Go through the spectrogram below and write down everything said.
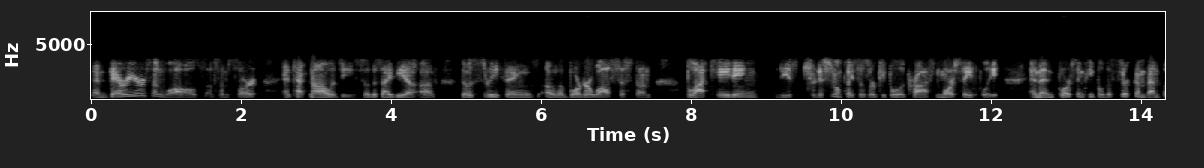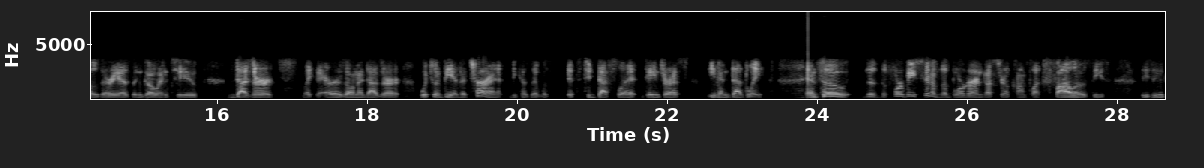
and barriers and walls of some sort and technology. So this idea of those three things of a border wall system blockading these traditional places where people would cross more safely and then forcing people to circumvent those areas and go into deserts like the Arizona desert, which would be a deterrent because it was it's too desolate, dangerous, even deadly. And so the, the formation of the border industrial complex follows these these inc-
